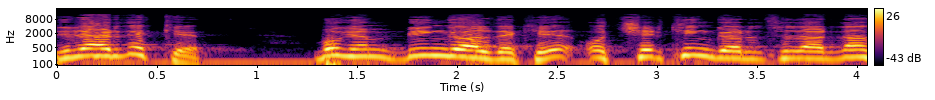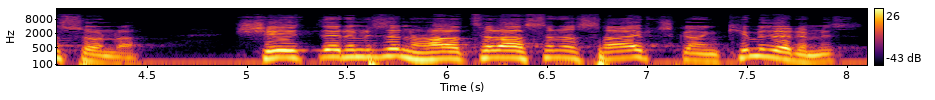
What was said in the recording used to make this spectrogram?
Dilerdik ki bugün Bingöl'deki o çirkin görüntülerden sonra şehitlerimizin hatırasına sahip çıkan kimilerimiz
